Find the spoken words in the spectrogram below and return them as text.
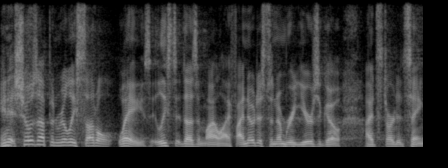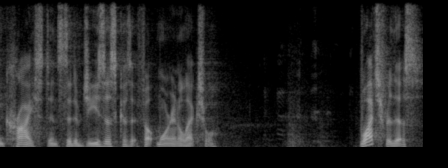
And it shows up in really subtle ways. At least it does in my life. I noticed a number of years ago, I'd started saying Christ instead of Jesus because it felt more intellectual. Watch for this.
